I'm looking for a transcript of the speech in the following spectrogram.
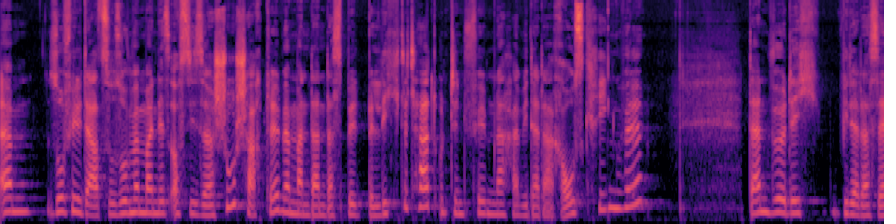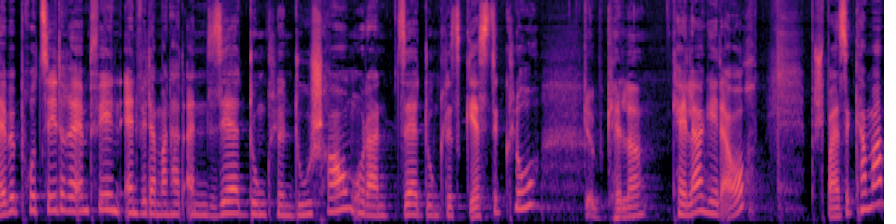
Ähm, so viel dazu. So, wenn man jetzt aus dieser Schuhschachtel, wenn man dann das Bild belichtet hat und den Film nachher wieder da rauskriegen will, dann würde ich wieder dasselbe Prozedere empfehlen. Entweder man hat einen sehr dunklen Duschraum oder ein sehr dunkles Gästeklo. Keller. Keller geht auch. Speisekammer.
